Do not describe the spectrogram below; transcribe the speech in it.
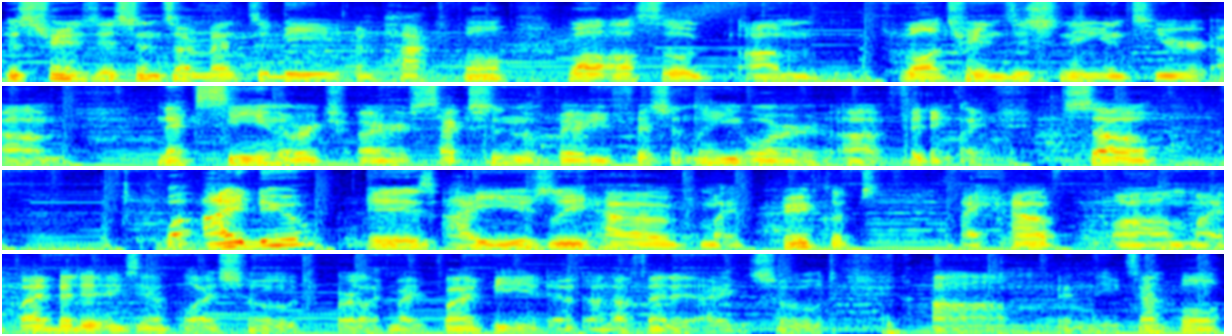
glitch transitions are meant to be impactful while also um, while transitioning into your um, next scene or, or section very efficiently or uh, fittingly. So, what I do is I usually have my period clips. I have um, my vibe edit example I showed, or like my vibe beat enough edit I showed um, in the example,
